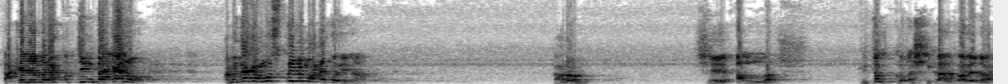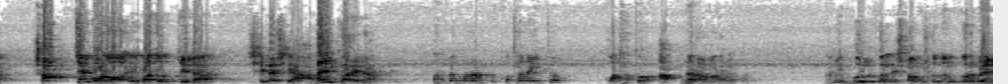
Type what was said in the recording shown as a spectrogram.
তাকে নিয়ে আমার এত চিন্তা কেন? আমি তাকে মুসলিমই মনে করি না। কারণ সে আল্লাহর কৃতজ্ঞতা স্বীকার করে না। সবচেয়ে বড় এবাদত যেটা, সেটা সে আদায় করে না। তার ব্যাপারে আর কথা নেই তো। কথা তো আপনার, আমার ব্যাপারে। আমি ভুল করলে সংশোধন করবেন।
